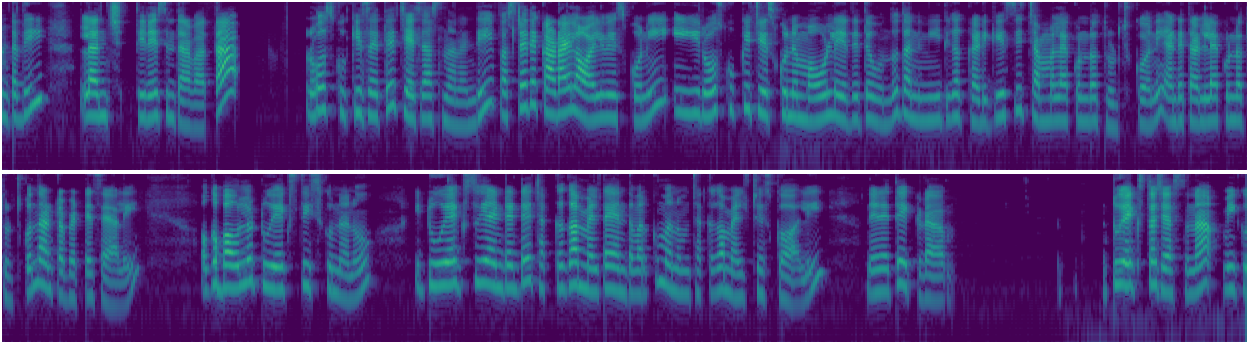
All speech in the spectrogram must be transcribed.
ఉంటుంది లంచ్ తినేసిన తర్వాత. రోజ్ కుక్కీస్ అయితే చేసేస్తున్నానండి. ఫస్ట్ అయితే కడాయిలో ఆయిల్ వేసుకొని ఈ రోజ్ కుక్కీ చేసుకునే మౌల్డ్ ఏదైతే ఉందో దాన్ని నీట్‌గా కడిగేసి చెమ్మ లేకుండా తుడుచుకొని అంటే తడి లేకుండా తుడుచుకొని దాంట్లో పెట్టేసేయాలి. ఒక బౌల్‌లో టూ ఎగ్స్ తీసుకున్నాను. ఈ టూ ఎగ్స్ ఏంటంటే చక్కగా మెల్ట్ అయ్యేంత వరకు మనం చక్కగా మెల్ట్ చేసుకోవాలి. నేనైతే ఇక్కడ టూ ఎగ్స్‌తో చేస్తున్నా. మీకు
